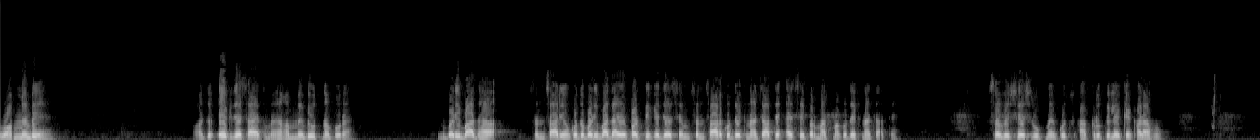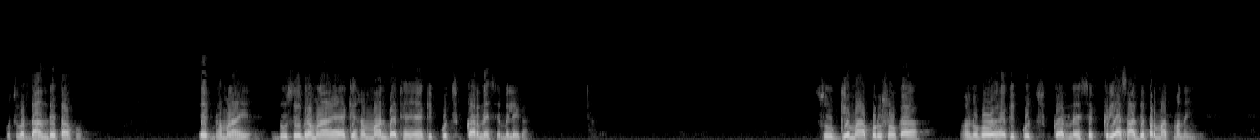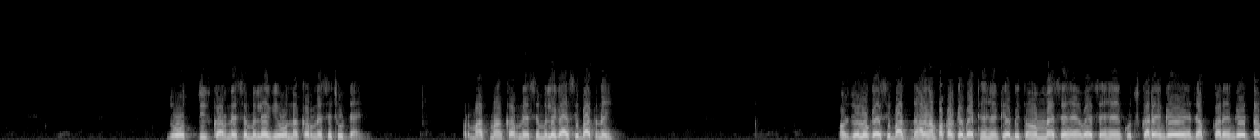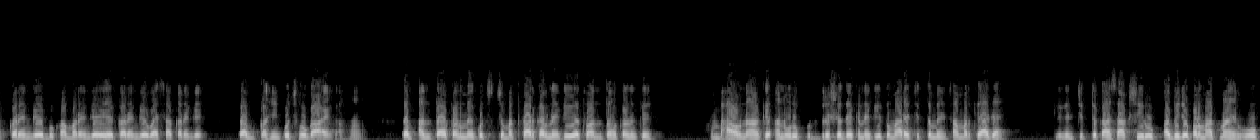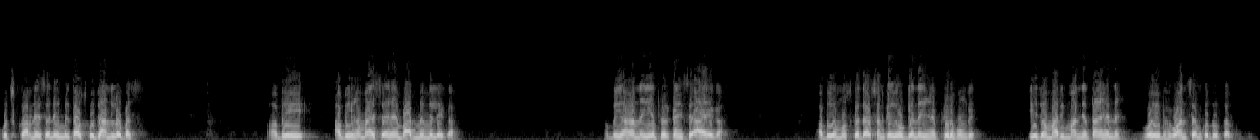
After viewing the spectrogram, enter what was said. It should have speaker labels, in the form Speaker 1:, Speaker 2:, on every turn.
Speaker 1: वो हम में भी है। और जो एक जैसा है तो मैं, हम में भी उतना पूरा है। बड़ी बाधा, संसारियों को तो बड़ी बाधा ये पड़ती है कि जैसे हम संसार को देखना चाहते हैं, ऐसे ही परमात्मा को देखना चाहते हैं। सब विशेष रूप में कुछ आकृति लेके खड़ा हो, कुछ वरदान देता हो। एक भ्रमणा ये है। दूसरी भ्रमणा है कि हम मान बैठे हैं कि कुछ करने से मिलेगा। सूग्य महापुरुषों का अनुभव है कि कुछ करने से क्रिया साध्य परमात्मा नहीं है। जो चीज़ करने से मिलेगी, वो न करने से छूट जाएगी। परमात्मा करने से मिलेगा ऐसी बात नहीं। और जो लोग ऐसी बात धारणा पकड़ के बैठे हैं कि अभी तो हम ऐसे हैं, वैसे हैं, कुछ करेंगे, जब करेंगे, तब करेंगे, भूखा मरेंगे, ये करेंगे, वैसा करेंगे तब कहीं कुछ होगा आएगा हाँ। तब अंतकरण में कुछ चमत्कार करने की अथवा अंतकरण के भावना के अनुरूप दृश्य देखने की तुम्हारे चित्त में सामर्थ्य आ जाए। लेकिन चित्त का साक्षी रूप अभी जो परमात्मा है, वो कुछ करने से नहीं मिलता, उसको जान लो बस। अभी अभी हम ऐसे हैं, बाद में मिलेगा। अभी यहाँ नहीं है, फिर कहीं से आएगा। अभी हम उसके दर्शन के योग्य नहीं है फिर होंगे। ये जो हमारी मान्यताएँ हैं ना वही भगवान से हमको दूर कर देगी।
